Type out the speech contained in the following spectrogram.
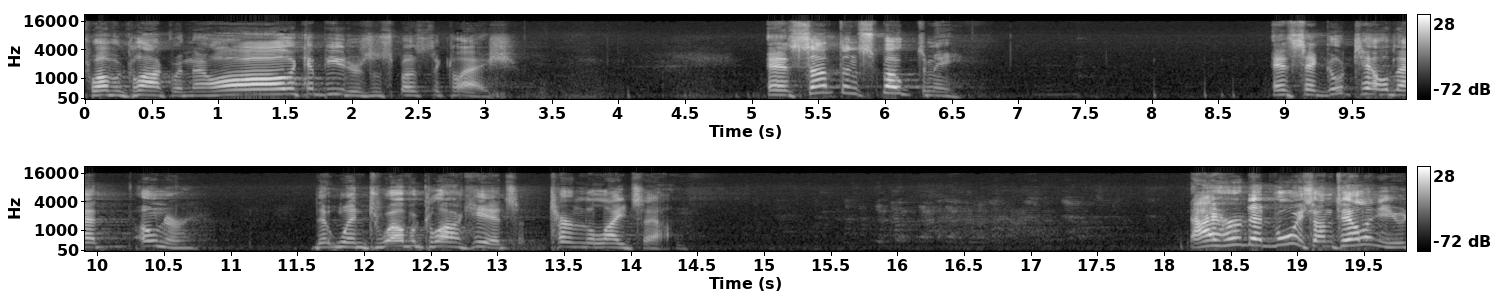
12 o'clock when all the computers were supposed to clash. And something spoke to me and said, Go tell that owner that when 12 o'clock hits, turn the lights out. I heard that voice, I'm telling you,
